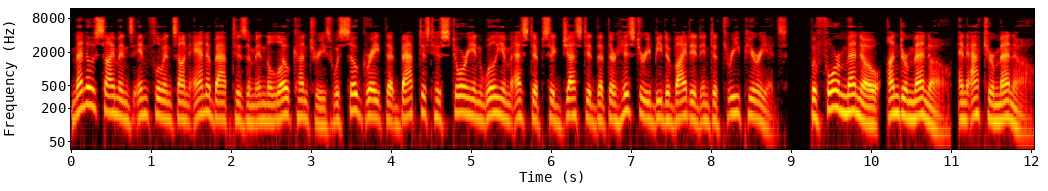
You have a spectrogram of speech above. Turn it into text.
Menno Simons' influence on Anabaptism in the Low Countries was so great that Baptist historian William Estep suggested that their history be divided into three periods, before Menno, under Menno, and after Menno.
